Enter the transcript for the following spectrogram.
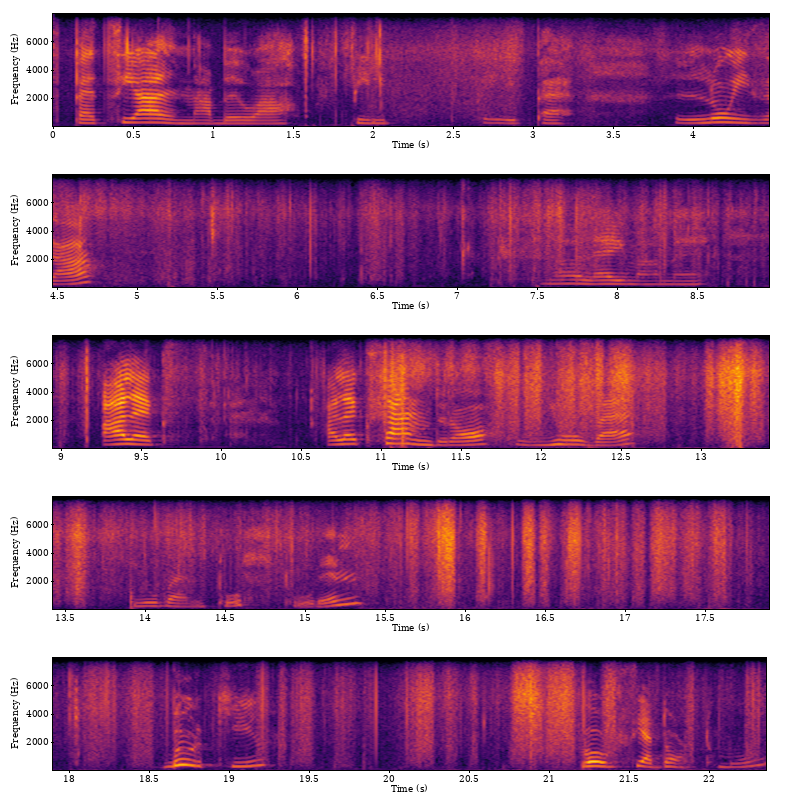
specjalna była Filip, Filipe Luisa. Dalej mamy Alex, Aleksandro Juve. Juventus Turyn. Burkin. Borussia Dortmund.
